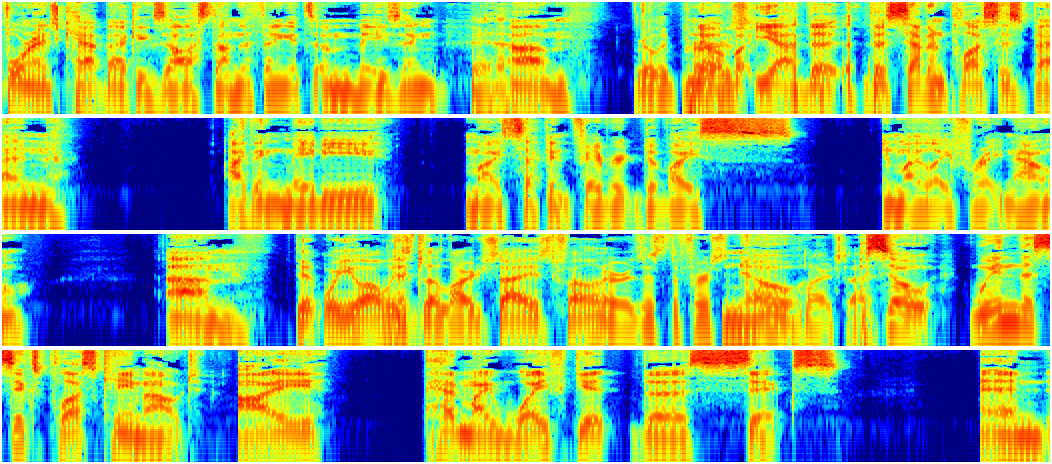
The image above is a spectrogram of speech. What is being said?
four inch catback exhaust on the thing. It's amazing. Yeah, Um, really purrs. No, but yeah, the the seven plus has been, I think maybe my second favorite device in my life right now. Um, Did were you always the, the large size phone, or is this the first? No, large size. So when the six plus came out, I had my wife get the six, and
